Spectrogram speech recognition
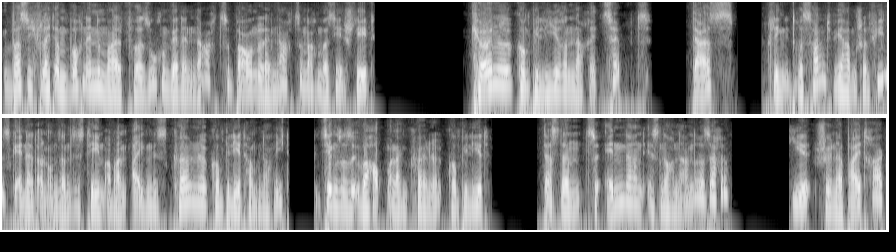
was ich vielleicht am Wochenende mal versuchen werde nachzubauen oder nachzumachen, was hier steht, Kernel kompilieren nach Rezept. Das klingt interessant. Wir haben schon vieles geändert an unserem System, aber ein eigenes Kernel kompiliert haben wir noch nicht. Beziehungsweise überhaupt mal ein Kernel kompiliert. Das dann zu ändern ist noch eine andere Sache. Hier schöner Beitrag,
